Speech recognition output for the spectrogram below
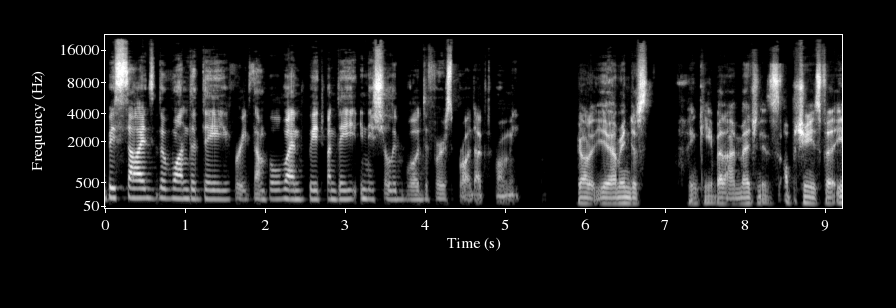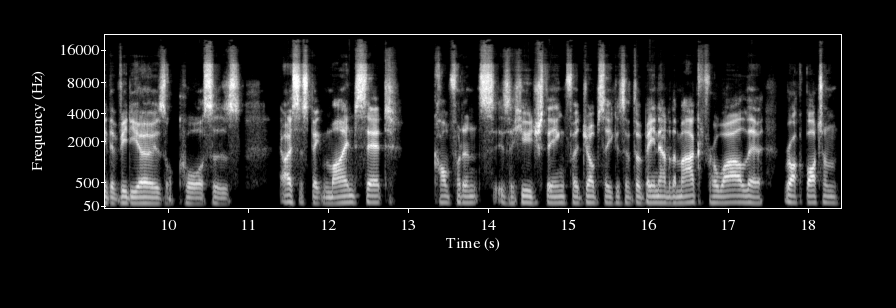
besides the one that they, for example, went with when they initially bought the first product from me. Got it. Yeah. I mean, just thinking about it, I imagine there's opportunities for either videos or courses. I suspect mindset, confidence is a huge thing for job seekers. If they've been out of the market for a while, they're rock bottom.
